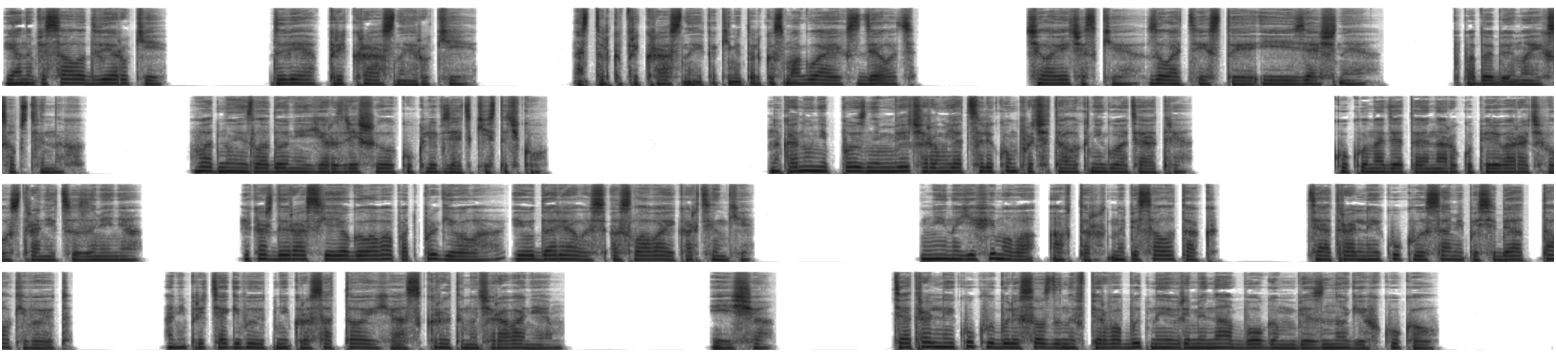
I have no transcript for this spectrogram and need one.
я написала две руки, две прекрасные руки, настолько прекрасные, какими только смогла их сделать, человеческие, золотистые и изящные, по подобию моих собственных. В одну из ладоней я разрешила кукле взять кисточку. Накануне поздним вечером я целиком прочитала книгу о театре. Кукла, надетая на руку, переворачивала страницы за меня. И каждый раз ее голова подпрыгивала и ударялась о слова и картинки. Нина Ефимова, автор, написала так. «Театральные куклы сами по себе отталкивают. Они притягивают не красотой, а скрытым очарованием. И еще Театральные куклы были созданы в первобытные времена богом безногих кукол.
